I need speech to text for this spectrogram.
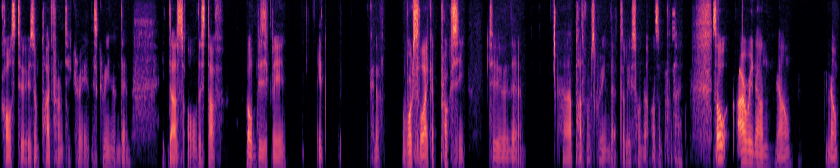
calls to ozone platform to create the screen and then it does all the stuff. Well, basically it kind of works like a proxy to the uh, platform screen that lives on the ozone side. So are we done now? No,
